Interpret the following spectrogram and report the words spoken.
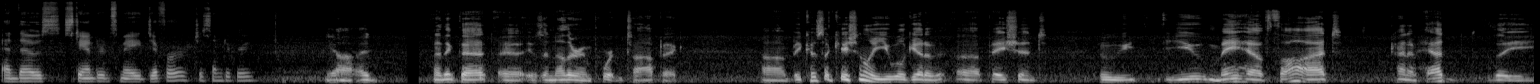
and those standards may differ to some degree. Yeah, I, I think that uh, is another important topic uh, because occasionally you will get a, a patient who you may have thought kind of had the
